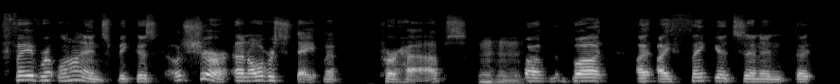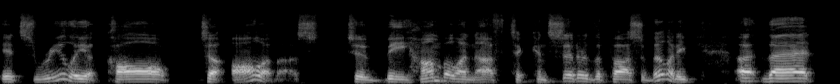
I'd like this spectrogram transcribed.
favorite lines because, oh, sure, an overstatement, perhaps, mm-hmm. uh, but I, I, think it's an, an uh, it's really a call to all of us to be humble enough to consider the possibility uh, that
